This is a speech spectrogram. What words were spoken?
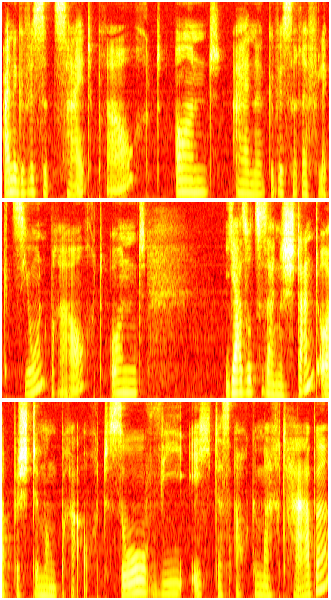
eine gewisse Zeit braucht und eine gewisse Reflexion braucht und ja sozusagen Standortbestimmung braucht, so wie ich das auch gemacht habe,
